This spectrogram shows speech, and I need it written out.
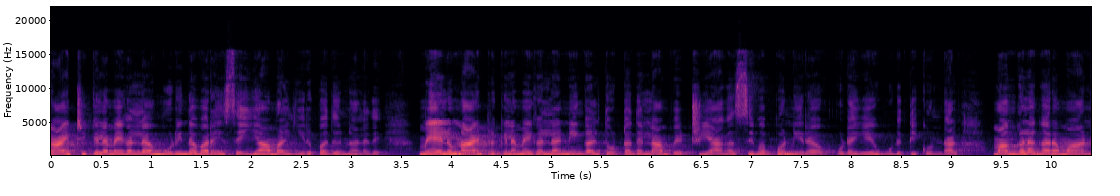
ஞாயிற்றுக்கிழமைகளில் முடிந்தவரை செய்யாமல் இருப்பது நல்லது. மேலும் ஞாயிற்றுக்கிழமைகளில் நீங்கள் தொட்டதெல்லாம் வெற்றியாக சிவப்பு நிற உடையை உடுத்தி கொண்டால் மங்களகரமான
